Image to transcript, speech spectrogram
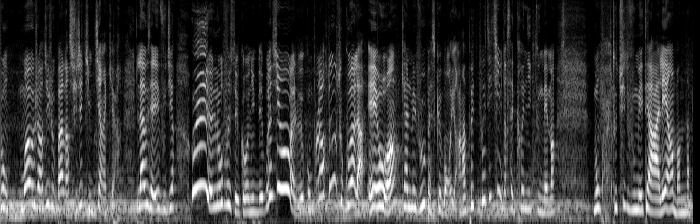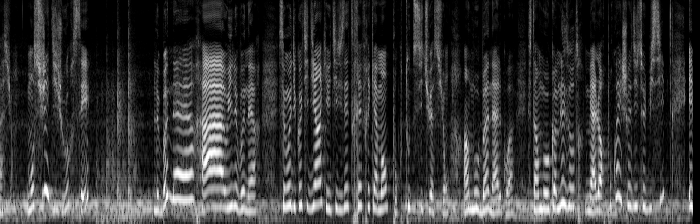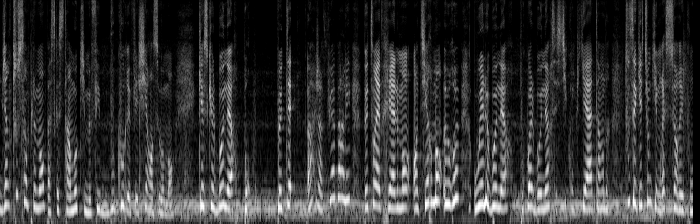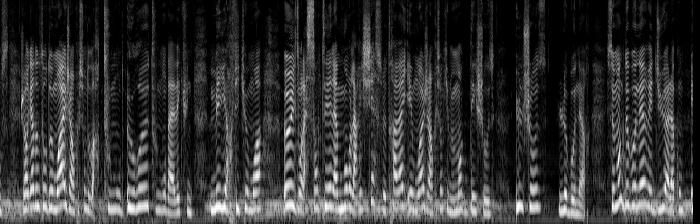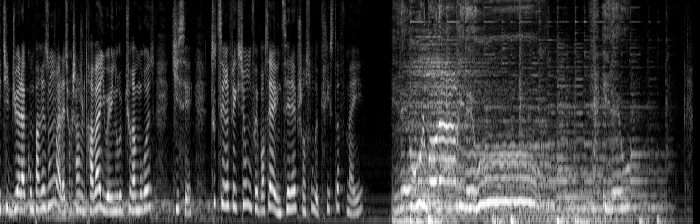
Bon, moi aujourd'hui je vous parle d'un sujet qui me tient à cœur. Là vous allez vous dire Oui, elle nous refait ses chroniques dépression, elle veut qu'on pleure tous ou quoi là Eh oh hein, calmez-vous parce que bon, il y aura un peu de positif dans cette chronique tout de même. hein. Bon, tout de suite vous mettez à râler, hein, bande d'impatients. Mon sujet du jour c'est le bonheur. Ah oui, le bonheur. Ce mot du quotidien qui est utilisé très fréquemment pour toute situation. Un mot banal, quoi. C'est un mot comme les autres. Mais alors, pourquoi ai-je choisi celui-ci? Eh bien, tout simplement parce que c'est un mot qui me fait beaucoup réfléchir en ce moment. Qu'est-ce que le bonheur? Peut-être... Ah, j'arrive plus à parler. Peut-on être réellement entièrement heureux? Où est le bonheur? Pourquoi le bonheur c'est si compliqué à atteindre? Toutes ces questions qui me restent sans réponse. Je regarde autour de moi et j'ai l'impression de voir tout le monde heureux, tout le monde avec une meilleure vie que moi. Eux, ils ont la santé, l'amour, la richesse, le travail, et moi, j'ai l'impression qu'il me manque des choses. Une chose, le bonheur. Ce manque de bonheur est-il dû à la comparaison, à la surcharge de travail ou à une rupture amoureuse? Qui sait? Toutes ces réflexions m'ont fait penser à une célèbre chanson de Christophe Maé. Il est où le bonheur? Il est où? Il est où?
